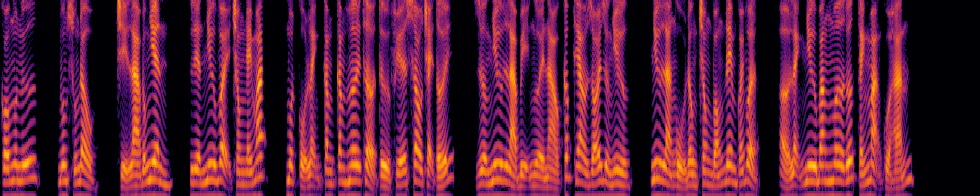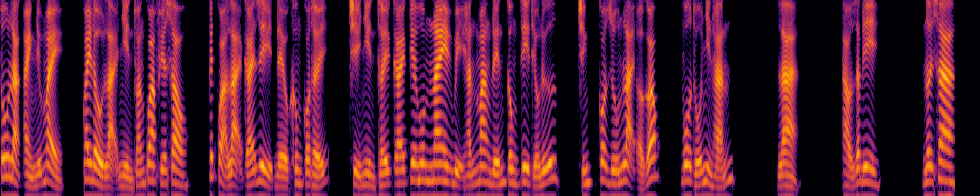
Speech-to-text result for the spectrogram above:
có ngôn ngữ, buông xuống đầu, chỉ là bỗng nhiên, liền như vậy trong nháy mắt, một cổ lạnh căm căm hơi thở từ phía sau chạy tới, dường như là bị người nào cấp theo dõi dường như, như là ngủ đông trong bóng đêm quái vật, ở lạnh như băng mơ ước tánh mạng của hắn. Tô lạc ảnh như mày, quay đầu lại nhìn thoáng qua phía sau, kết quả lại cái gì đều không có thấy, chỉ nhìn thấy cái kia hôm nay bị hắn mang đến công ty thiếu nữ, chính có rúm lại ở góc, vô thố nhìn hắn. Là, ảo giác đi. Nơi xa,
